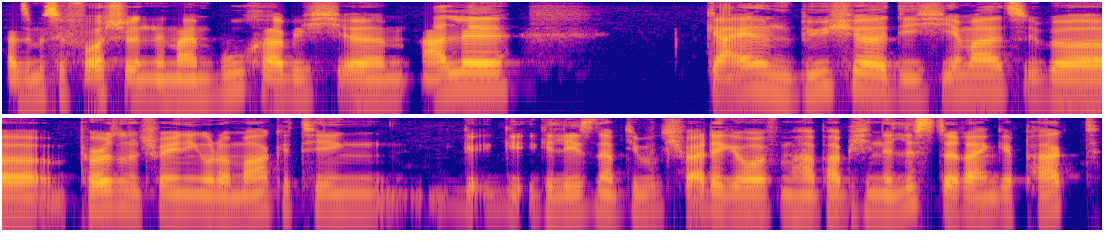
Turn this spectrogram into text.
Also müsst ihr vorstellen, in meinem Buch habe ich ähm, alle geilen Bücher, die ich jemals über Personal Training oder Marketing gelesen habe, die wirklich weitergeholfen haben, habe ich in eine Liste reingepackt,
